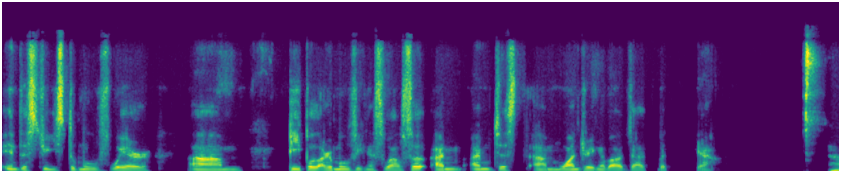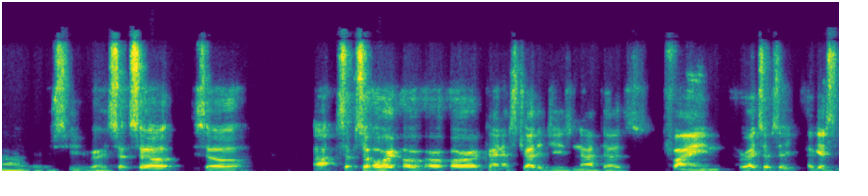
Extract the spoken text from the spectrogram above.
industries to move where people are moving as well. So I'm I'm just wondering about that, but yeah. Uh, let's see, right. So so so uh, so, so our, our, our kind of strategy is not as fine, right? So, so I guess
